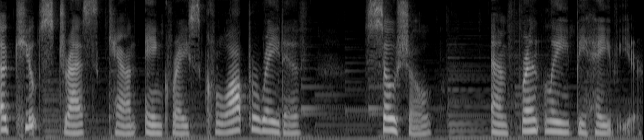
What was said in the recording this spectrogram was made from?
Acute stress can increase cooperative, social, and friendly behavior.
